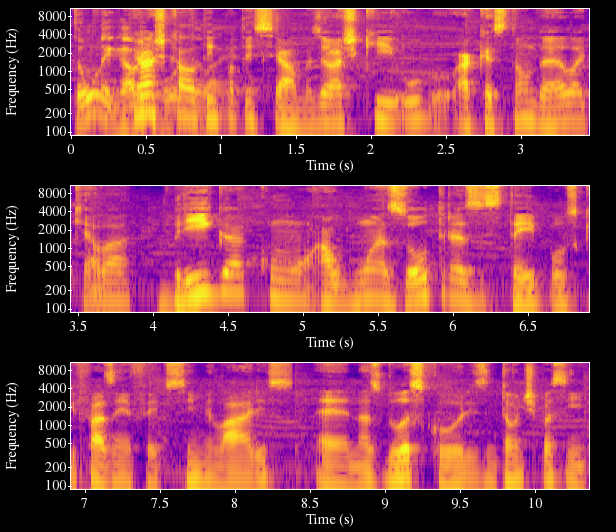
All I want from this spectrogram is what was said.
tão legal Eu acho que boa ela tem é. potencial, mas eu acho que o- a questão dela é que ela briga com algumas outras staples que fazem efeitos similares é, nas duas cores. Então, tipo assim,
